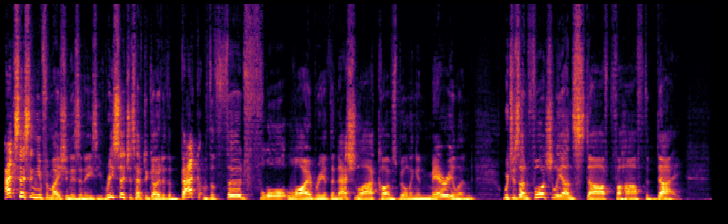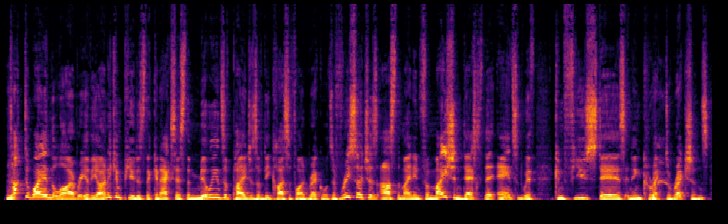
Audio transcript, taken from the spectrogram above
Accessing information isn't easy. Researchers have to go to the back of the third floor library at the National Archives building in Maryland, which is unfortunately unstaffed for half the day. Tucked away in the library are the only computers that can access the millions of pages of declassified records. If researchers ask the main information desk, they're answered with confused stares and incorrect directions.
